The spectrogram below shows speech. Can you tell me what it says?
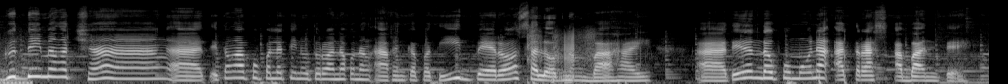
Good day mga tiyang! At ito nga po pala tinuturuan ako ng aking kapatid pero sa loob ng bahay. At ilan daw po muna atras abante.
